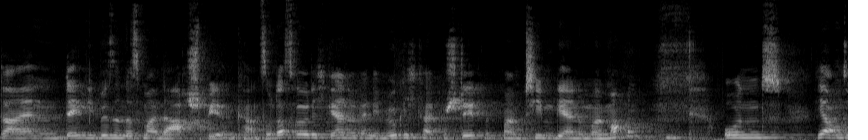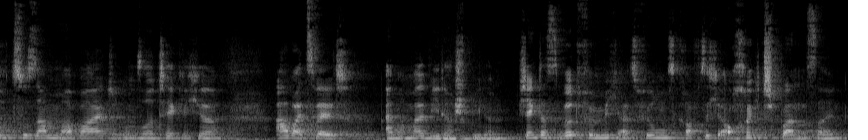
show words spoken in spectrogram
dein Daily Business mal nachspielen kannst. Und das würde ich gerne, wenn die Möglichkeit besteht, mit meinem Team gerne mal machen. Und ja, unsere Zusammenarbeit und unsere tägliche Arbeitswelt einmal mal widerspiegeln. Ich denke, das wird für mich als Führungskraft sicher auch recht spannend sein.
